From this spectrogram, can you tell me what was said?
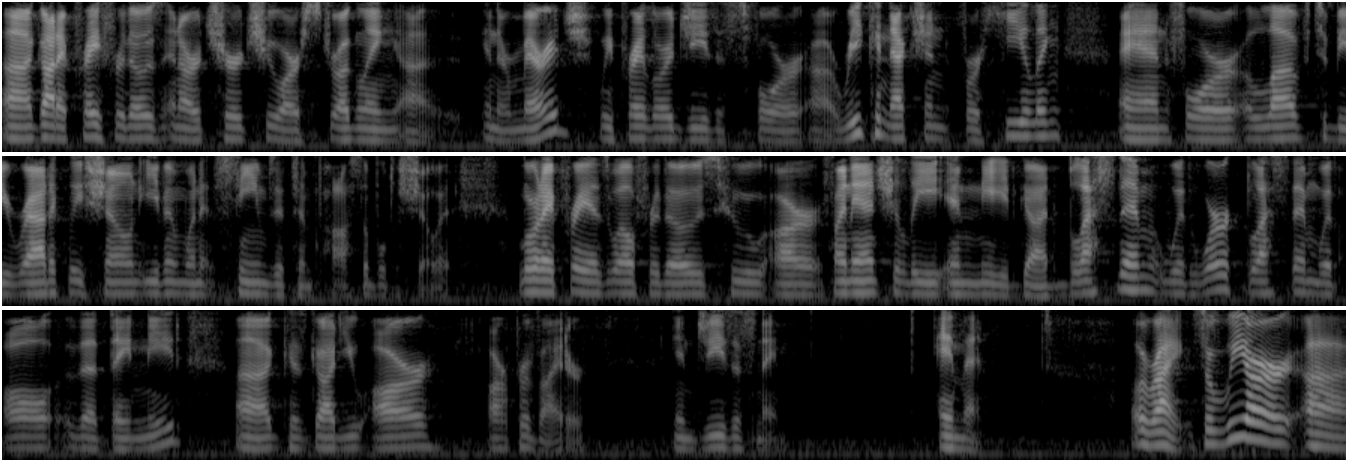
God, I pray for those in our church who are struggling in their marriage. We pray, Lord Jesus, for reconnection, for healing, and for love to be radically shown even when it seems it's impossible to show it. Lord, I pray as well for those who are financially in need. God, bless them with work, bless them with all that they need, because, uh, God, you are our provider. In Jesus' name, amen. All right, so we are uh,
